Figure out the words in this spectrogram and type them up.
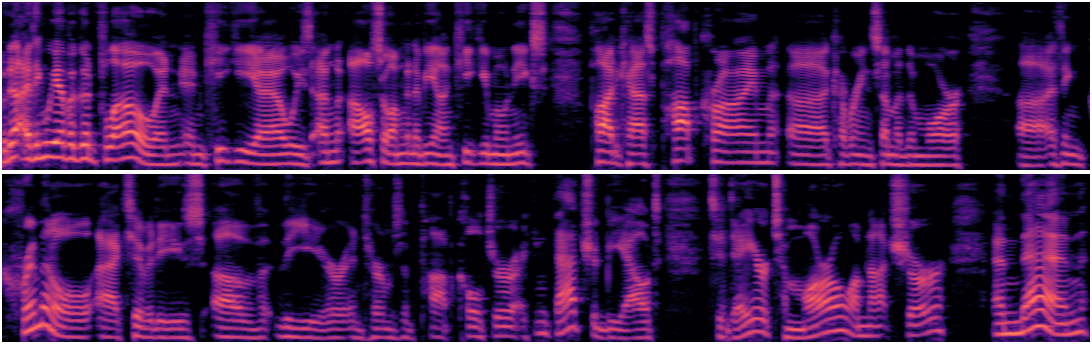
but I think we have a good flow. And and Kiki, I always I'm, also I'm going to be on Kiki Monique's podcast, Pop Crime, uh, covering some of the more uh, I think criminal activities of the year in terms of pop culture. I think that should be out today or tomorrow. I'm not sure. And then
